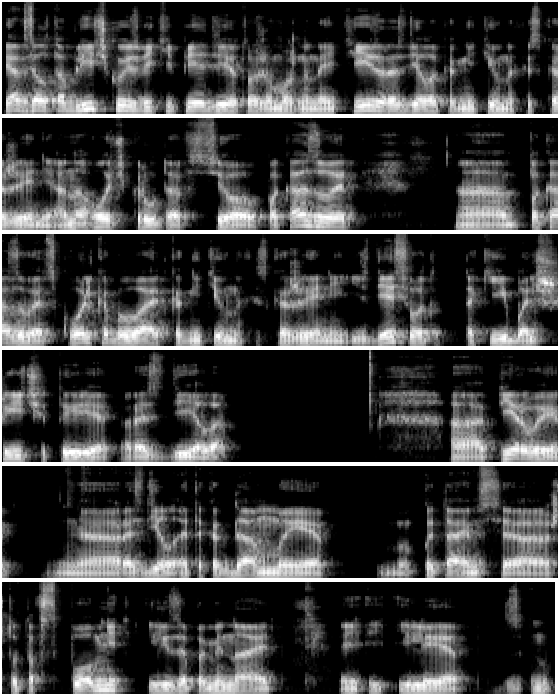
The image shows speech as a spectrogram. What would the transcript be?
Я взял табличку из Википедии, ее тоже можно найти из раздела когнитивных искажений. Она очень круто все показывает. А, показывает, сколько бывает когнитивных искажений. И здесь вот такие большие четыре раздела. А, первый а, раздел – это когда мы пытаемся что-то вспомнить или запоминать, или ну,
